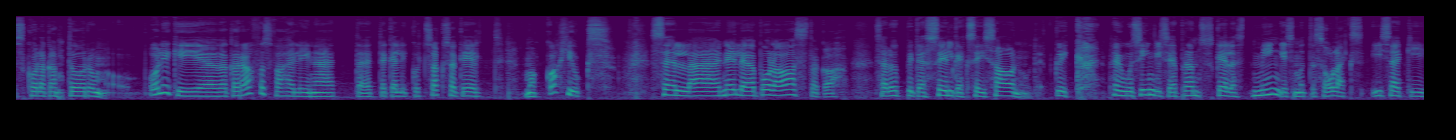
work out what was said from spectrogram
Schola Cantorum, oligi väga rahvusvaheline, et, et tegelikult saksa keelt ma kahjuks selle nelja ja poole aastaga seal õppides selgeks ei saanud, et kõik toimus inglise ja prantsuse keeles, et mingis mõttes oleks isegi,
